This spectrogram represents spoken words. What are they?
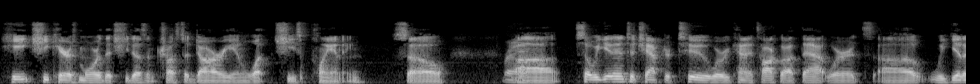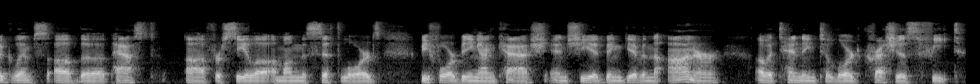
He she cares more that she doesn't trust Adari and what she's planning. So Right. Uh, so we get into chapter two where we kind of talk about that, where it's uh, we get a glimpse of the past uh, for Seelah among the Sith lords before being on Kesh, and she had been given the honor of attending to Lord Kressh's feet.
